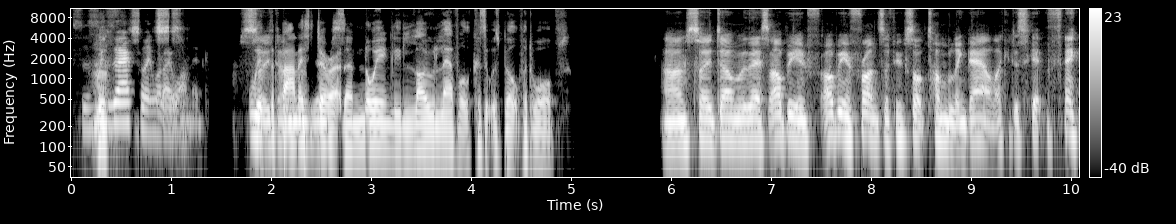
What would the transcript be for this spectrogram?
This is exactly what I wanted. So with the banister this. at an annoyingly low level because it was built for dwarves I'm so done with this. I'll be in. I'll be in front, so if people start tumbling down, I can just hit the thing.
